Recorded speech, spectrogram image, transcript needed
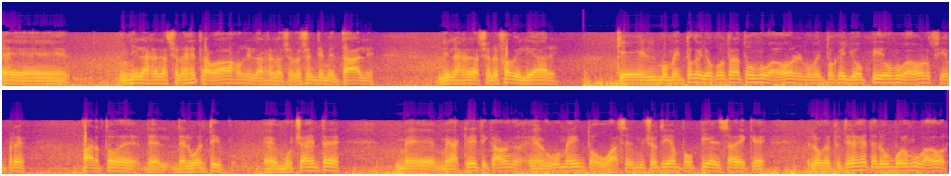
Eh, ni las relaciones de trabajo, ni las relaciones sentimentales, ni las relaciones familiares. Que el momento que yo contrato a un jugador, el momento que yo pido un jugador, siempre parto de, de, del buen tipo. Eh, mucha gente me, me, ha criticado en, en, algún momento o hace mucho tiempo piensa de que lo que tú tienes que tener un buen jugador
